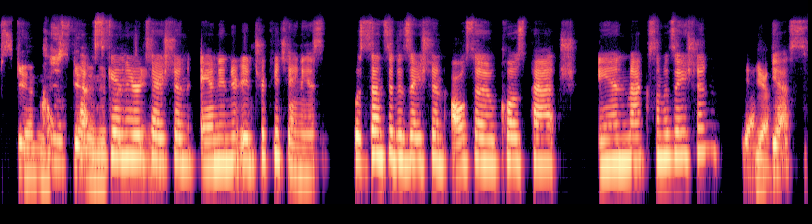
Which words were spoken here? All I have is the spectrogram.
skin, skin, skin irritation and intracutaneous? Was sensitization also closed patch and maximization? Yes. Yes.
